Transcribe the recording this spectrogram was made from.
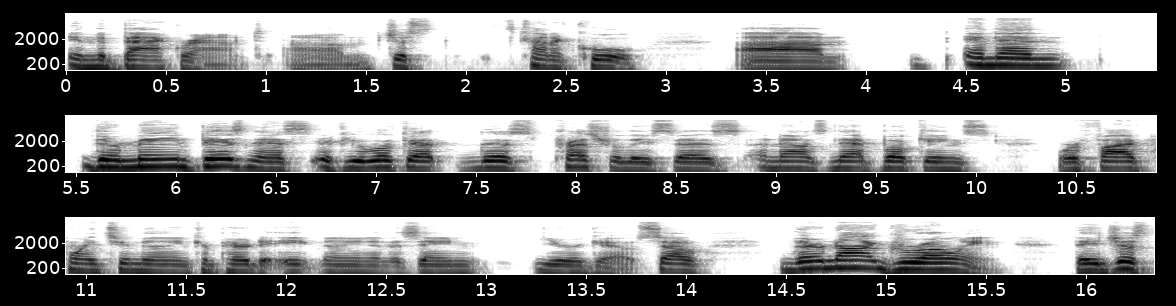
in the background. Um, just it's kind of cool. Um, and then their main business, if you look at this press release, says announced net bookings were 5.2 million compared to 8 million in the same year ago. So they're not growing. they just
